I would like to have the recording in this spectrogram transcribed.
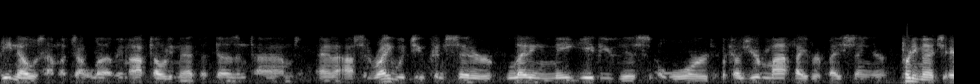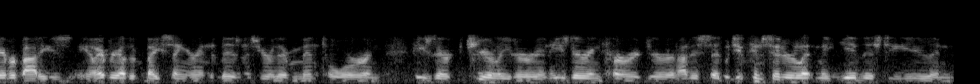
he knows how much I love him. I've told him that a dozen times, and I said, Ray, would you consider letting me give you this award because you're my favorite bass singer? Pretty much everybody's, you know, every other bass singer in the business, you're their mentor, and he's their cheerleader and he's their encourager. And I just said, would you consider letting me give this to you? And,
